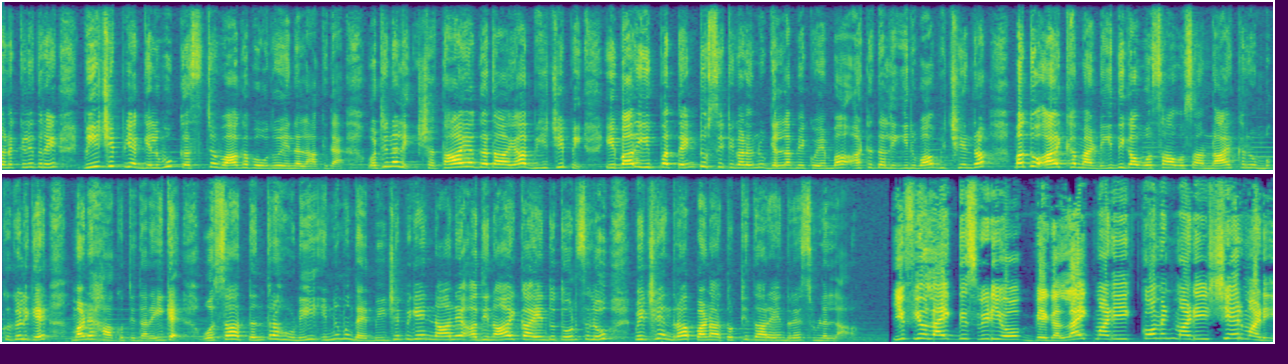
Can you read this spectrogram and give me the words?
ಕಣಕ್ಕಿಳಿದರೆ ಬಿಜೆಪಿಯ ಗೆಲುವು ಕಷ್ಟವಾಗಬಹುದು ಎನ್ನಲಾಗಿದೆ. ಒಟ್ಟಿನಲ್ಲಿ ಶತಾಯಗತಾಯ ಬಿಜೆಪಿ ಈ ಬಾರಿ ಇಪ್ಪತ್ತೆಂಟು ಸೀಟುಗಳನ್ನು ಗೆಲ್ಲಬೇಕು ಎಂಬ ಆಟದಲ್ಲಿ ಇರುವ ವಿಜೇಂದ್ರ ಮತ್ತು ಹೈಕಮಾಂಡ್ ಇದೀಗ ಹೊಸ ಹೊಸ ನಾಯಕರು ಮುಖಗಳಿಗೆ ಮಣೆ ಹಾಕುತ್ತಿದ್ದಾರೆ. ಹೀಗೆ ಹೊಸ ತಂತ್ರ ಹೂಡಿ ಇನ್ನು ಮುಂದೆ ಬಿಜೆಪಿಗೆ ನಾನೇ ಅಧಿನಾಯಕ ಎಂದು ತೋರಿಸಲು ವಿಜೇಂದ್ರ ಪಣ ತೊಟ್ಟಿದ್ದಾರೆ ಎಂದರೆ ಸುಳ್ಳಲ್ಲ. If you like this video ಬೇಗ ಲೈಕ್ ಮಾಡಿ ಕಾಮೆಂಟ್ ಮಾಡಿ ಶೇರ್ ಮಾಡಿ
